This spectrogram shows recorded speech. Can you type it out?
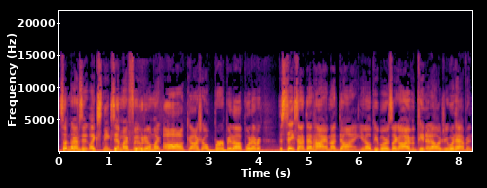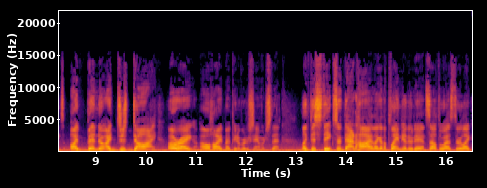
Sometimes it like sneaks in my food and I'm like, oh gosh, I'll burp it up, whatever. The stakes aren't that high. I'm not dying. You know, people are just like, oh, I have a peanut allergy. What happens? I bend, I just die. All right, I'll hide my peanut butter sandwich then. Like the stakes are that high. Like on the plane the other day in Southwest, they're like,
